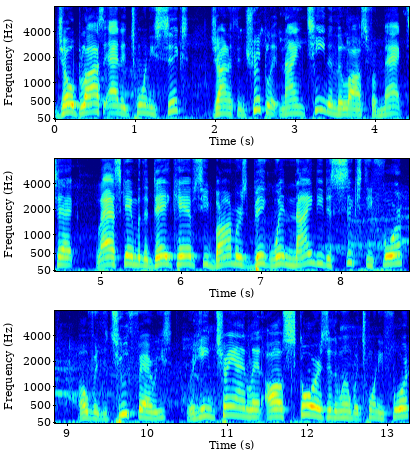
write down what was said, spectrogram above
Joe Blas added 26. Jonathan Triplett 19 in the loss for MacTech. Last game of the day, KFC Bombers big win 90 to 64 over the Tooth Fairies. Raheem Trayan led all scorers in the win with 24.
